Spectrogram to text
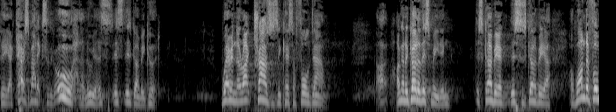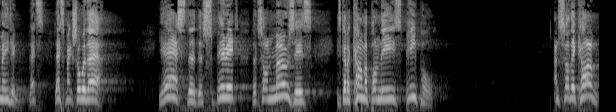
the uh, charismatics and oh, hallelujah, this, this, this is going to be good. Wearing the right trousers in case I fall down. I, I'm going to go to this meeting. This is going to be a, this is going to be a, a wonderful meeting. Let's, let's make sure we're there. Yes, the, the spirit that's on Moses is going to come upon these people. And so they come.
